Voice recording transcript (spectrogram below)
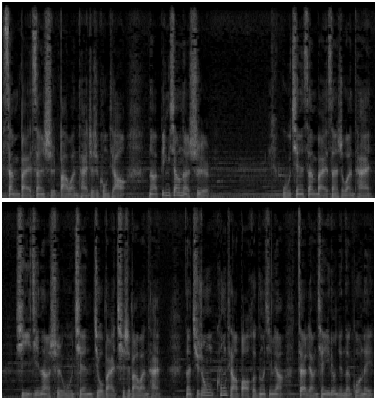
三百三十八万台，这是空调。那冰箱呢是五千三百三十万台。洗衣机呢是五千九百七十八万台，那其中空调饱和更新量在两千一六年的国内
